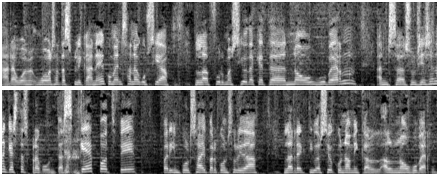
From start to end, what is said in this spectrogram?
ara ho ho hem estat explicant, eh, comença a negociar la formació d'aquest eh, nou govern, ens eh, sorgeixen aquestes preguntes. Què pot fer per impulsar i per consolidar la reactivació econòmica al, al nou govern?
